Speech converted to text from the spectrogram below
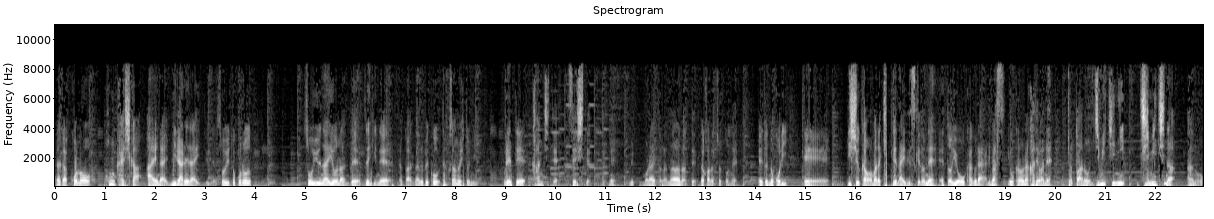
なんかこの、今回しか会えない、見られないっていうね、そういうところ、そういう内容なんで、ぜひね、なんかなるべくたくさんの人に触れて、感じて、接して、ね、もらえたらなぁなんて、だからちょっとね、えっ、ー、と、残り、えー、1週間はまだ切ってないですけどね、えっ、ー、と、8日ぐらいあります。8日の中ではね、ちょっとあの、地道に、地道な、あの、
